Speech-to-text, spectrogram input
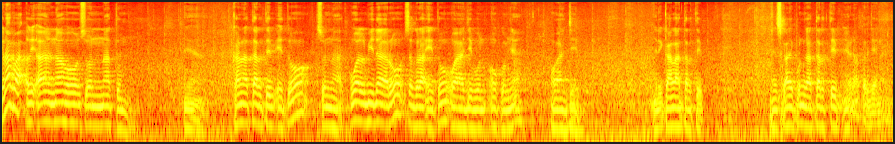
kenapa? Li'anahu sunnatun. Ya. Karena tertib itu sunat wal bidaru segera itu wajibun hukumnya wajib. Jadi kalah tertib. Ya, sekalipun nggak tertib ya udah kerjain aja.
